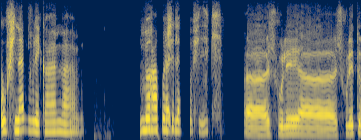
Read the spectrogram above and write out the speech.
au final, je voulais quand même euh, me rapprocher de l'astrophysique. Euh, je voulais, euh, je voulais te,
